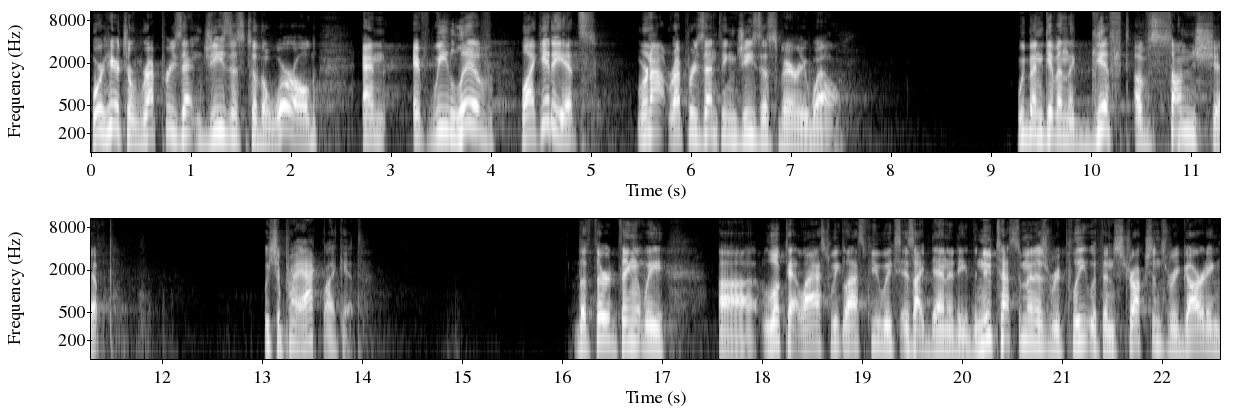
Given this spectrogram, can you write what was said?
We're here to represent Jesus to the world, and if we live like idiots, we're not representing Jesus very well. We've been given the gift of sonship we should probably act like it. The third thing that we uh, looked at last week, last few weeks, is identity. The New Testament is replete with instructions regarding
